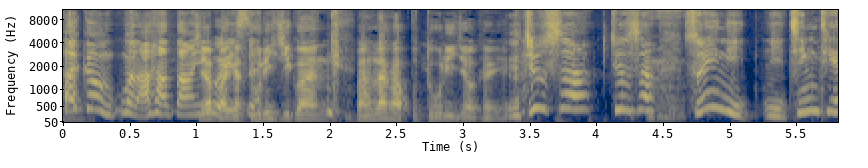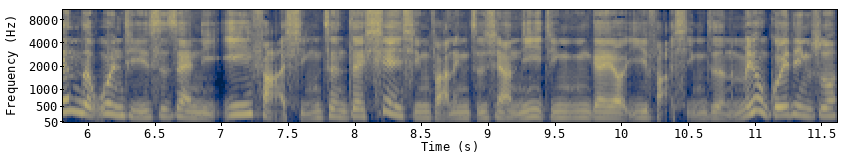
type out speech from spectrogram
他根本不拿他当一回事。只要把个独立机关，把它让他不独立就可以了。就是啊，就是啊。所以你你今天的问题是在你依法行政，在现行法令之下，你已经应该要依法行政了。没有规定说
